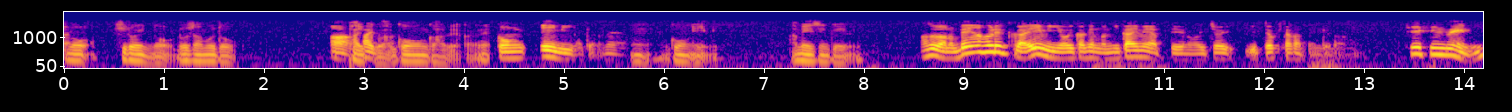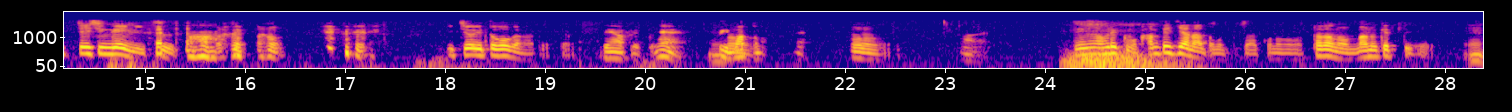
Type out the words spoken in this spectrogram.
そのヒロインのロザムンド・あパイクはゴーンガールやからね。ゴン、エイミーやけどね。うん、ゴーン・エイミー。アメイジング・エイミー。あ、そうだ、あの、ベン・アフレックがエイミー追いかけるの2回目やっていうのを一応言っておきたかったんやけど、チェイシングエイミーチェイシング・エイミー2。ああの、一応言っとこうかなと思って。ベン・アフレックね。うん次バットマンね。うん。はい。ベン・アフレックも完璧やなと思ってさ、この、ただの間抜けっていう、うん。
